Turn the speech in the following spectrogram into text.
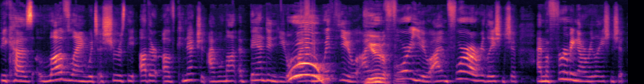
because love language assures the other of connection. I will not abandon you. Ooh, I'm with you. I'm for you. I'm for our relationship. I'm affirming our relationship.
